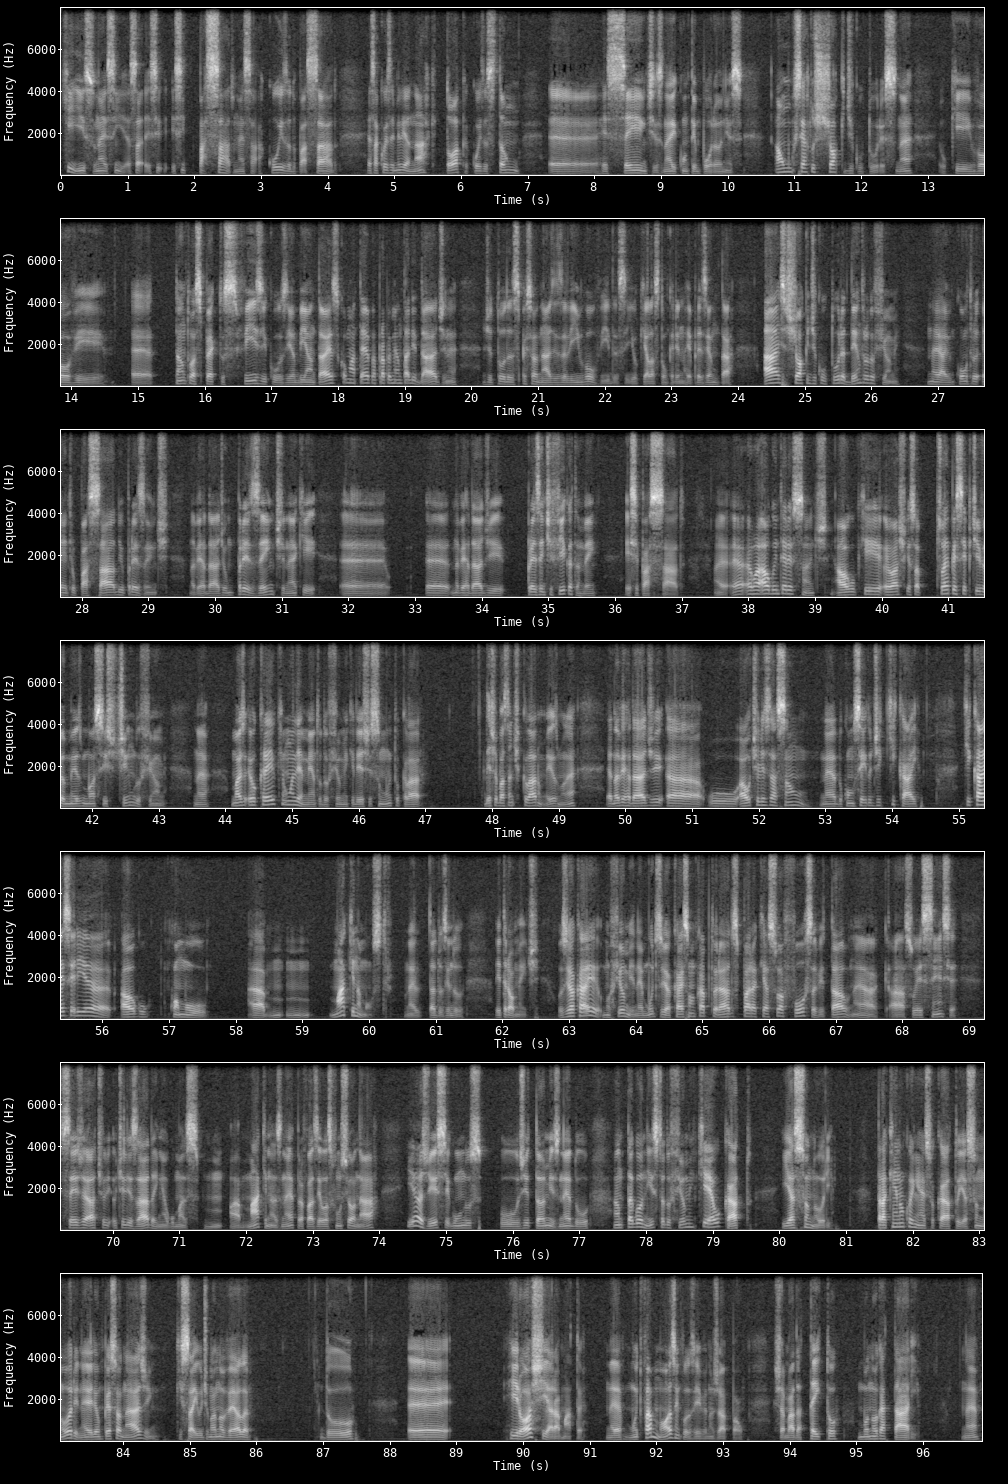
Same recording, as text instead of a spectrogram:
que isso, né? Assim, essa, esse, esse passado, né? Essa coisa do passado, essa coisa milenar que toca coisas tão é, recentes né, e contemporâneas, há um certo choque de culturas, né, o que envolve é, tanto aspectos físicos e ambientais, como até a própria mentalidade né, de todas as personagens ali envolvidas e o que elas estão querendo representar. Há esse choque de cultura dentro do filme, né, o encontro entre o passado e o presente. Na verdade, um presente né, que, é, é, na verdade, presentifica também esse passado. É, é, é algo interessante, algo que eu acho que só, só é perceptível mesmo assistindo o filme, né? Mas eu creio que um elemento do filme que deixa isso muito claro, deixa bastante claro mesmo, né? É na verdade a, o, a utilização né, do conceito de Kikai. Kikai seria algo como a máquina monstro, né? traduzindo literalmente. Os yokai no filme, né, muitos yokai são capturados para que a sua força vital, né, a, a sua essência, seja utilizada em algumas a, máquinas né, para fazê-las funcionar e agir segundo os, os ditames né, do antagonista do filme, que é o Kato Yasunori. Para quem não conhece o Kato Yasunori, né, ele é um personagem que saiu de uma novela do é, Hiroshi Aramata né, muito famosa inclusive no Japão, chamada Teito Monogatari, né?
